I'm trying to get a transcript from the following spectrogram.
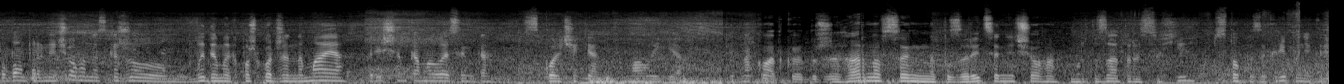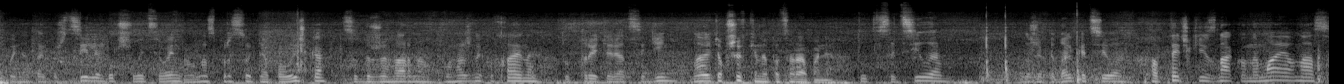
По бамперу нічого не скажу, видимих пошкоджень немає. Тріщинка малесенька, скольчики мали є. Накладкою дуже гарно все, не позориться нічого. Амортизатори сухі, стопи закріплені, кріплення також цілі. Тут швидцевень. У нас присутня поличка, це дуже гарно. Багажник охайний. Тут третій ряд сидінь. Навіть обшивки не поцарапані. Тут все ціле. Даже педалька ціла. Аптечки знаку немає в нас.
